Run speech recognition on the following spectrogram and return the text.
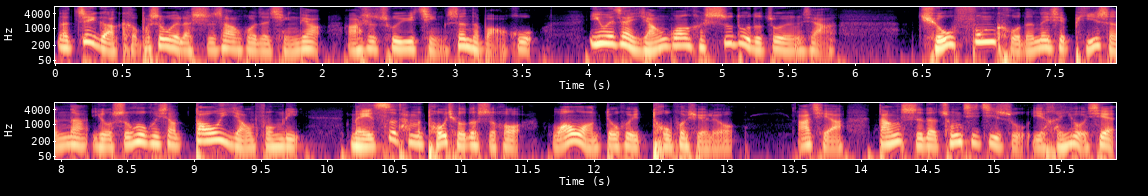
那这个可不是为了时尚或者情调，而是出于谨慎的保护。因为在阳光和湿度的作用下，球封口的那些皮绳呢，有时候会像刀一样锋利，每次他们投球的时候，往往都会头破血流。而且啊，当时的充气技术也很有限，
